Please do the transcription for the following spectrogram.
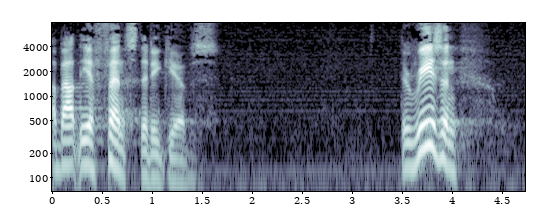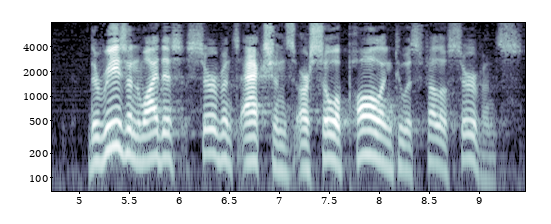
about the offense that he gives. The reason the reason why this servant's actions are so appalling to his fellow servants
